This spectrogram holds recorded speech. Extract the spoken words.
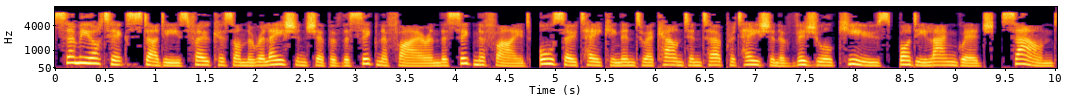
Semiotics studies focus on the relationship of the signifier and the signified, also taking into account interpretation of visual cues, body language, sound,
